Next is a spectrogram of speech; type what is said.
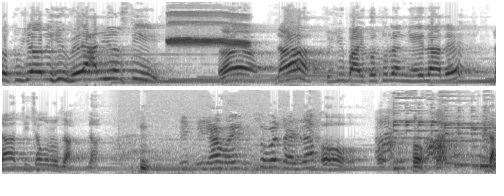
तर तुझ्यावर ही वेळ आली नसती. हा, जा तुझी बायको तुला न्यायला आले जा तिच्याबरोबर जा जा. या वहिनी सोबत जायला. हो हो, हो, हो. जा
